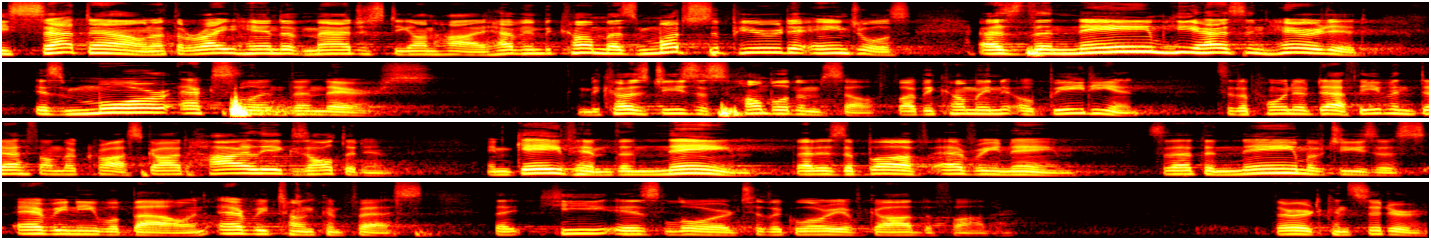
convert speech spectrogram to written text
he sat down at the right hand of majesty on high, having become as much superior to angels as the name he has inherited is more excellent than theirs. And because Jesus humbled himself by becoming obedient to the point of death, even death on the cross, God highly exalted him and gave him the name that is above every name, so that the name of Jesus, every knee will bow and every tongue confess that he is Lord to the glory of God the Father. Third, consider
